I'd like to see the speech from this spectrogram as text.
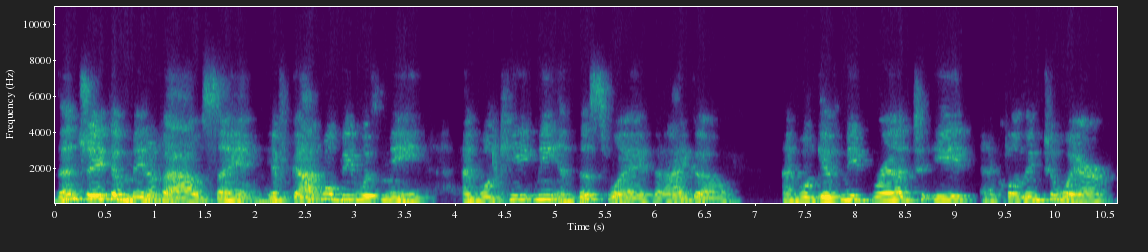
Then Jacob made a vow, saying, If God will be with me and will keep me in this way that I go, and will give me bread to eat and clothing to wear,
